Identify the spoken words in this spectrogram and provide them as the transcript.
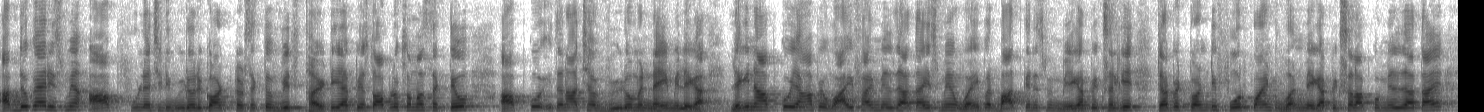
अब देखो यार, इसमें आप फुल एचडी वीडियो रिकॉर्ड कर सकते हो विथ थर्टी एफ़ तो आप लोग समझ सकते हो, आपको इतना अच्छा वीडियो में नहीं मिलेगा। लेकिन आपको यहाँ पे वाईफाई मिल जाता है इसमें। वहीं पर बात करें इसमें मेगा पिक्सल की तो यहाँ पर twenty four point one mega pixel आपको मिल जाता है।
